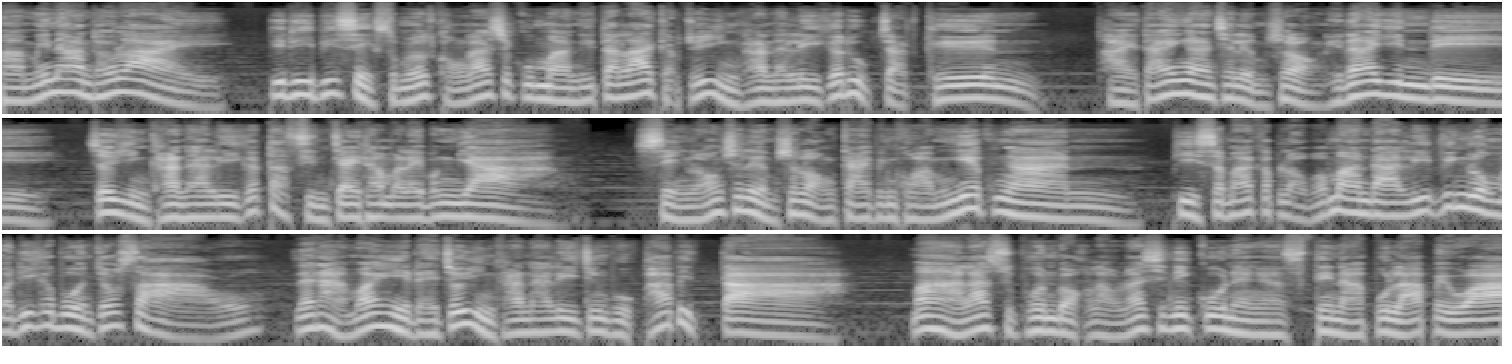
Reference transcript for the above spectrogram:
มาไม่นานเท่าไหร่ พิธีพิเศษสมรสของราชกุมารทิตาราชกับเจ้าหญิงคันธารีก็ถูกจัดขึ้น ภายใต้งานเฉลิมฉลองที่น่ายินดี เจ้าหญิงคันธารีก็ตัดสินใจทำอะไรบางอย่าง เสียงร้องเฉลิมฉลองกลายเป็นความเงียบงันพีสมากับเหล่าพระมารดารีบวิ่งลงมาที่ขบวนเจ้าสาว และถามว่าเหตุใดเจ้าหญิงคันธารีจึงผูกผ้าปิดตา มหาราชสุพลบอกเหล่าราชินิกูลแห่งสตินาปุระไปว่า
